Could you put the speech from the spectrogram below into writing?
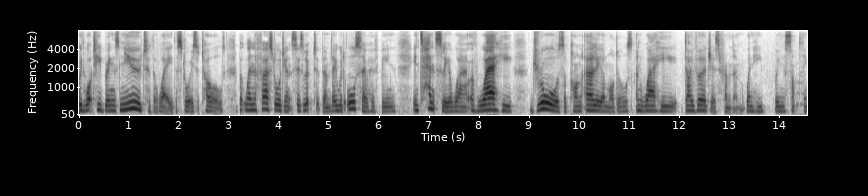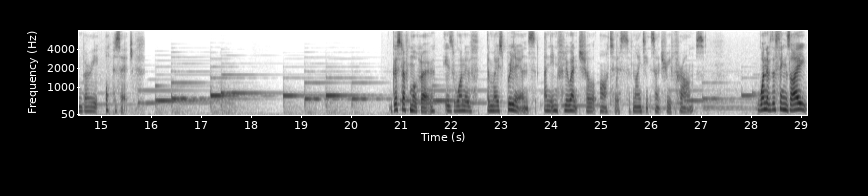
with what he brings new to the way the stories are told. But when the first audiences looked at them, they would also have been intensely aware of where he draws upon earlier models and where he diverges from them when he brings something very opposite. Gustave Moreau is one of the most brilliant and influential artists of 19th century France. One of the things I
